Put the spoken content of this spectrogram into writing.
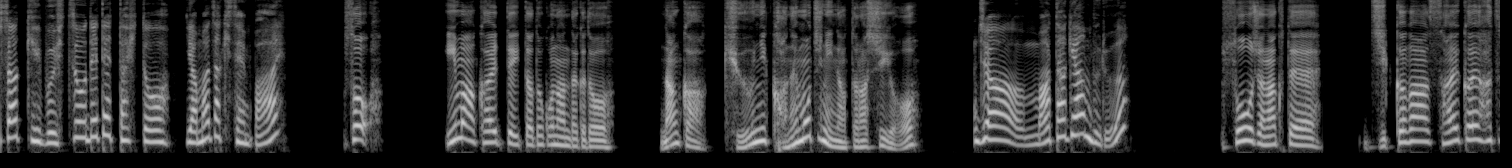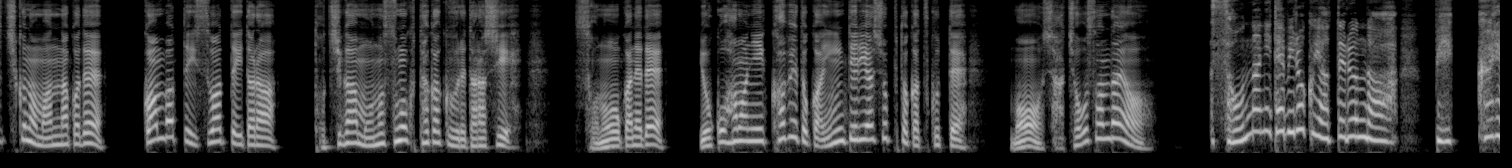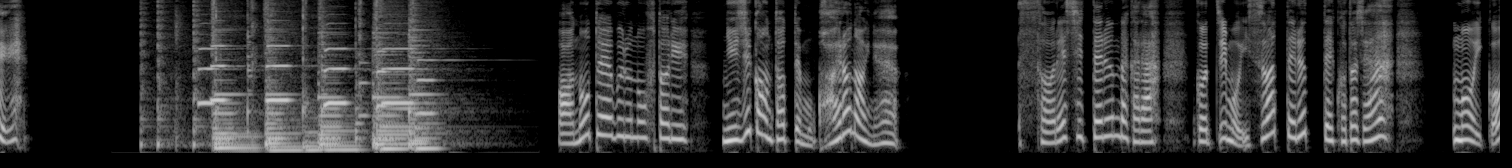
さっき部室を出てった人、山崎先輩？そう。今帰って行ったとこなんだけど、なんか急に金持ちになったらしいよ。じゃあ、またギャンブル？そうじゃなくて、実家が再開発地区の真ん中で、頑張って居座っていたら、土地がものすごく高く売れたらしい。そのお金で、横浜にカフェとかインテリアショップとか作って、もう社長さんだよ。そんなに手広くやってるんだ。びっくり？あのテーブルの二人、2時間経っても帰らないね。それ知ってるんだから、こっちも居座ってるってことじゃん。もう行こう。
